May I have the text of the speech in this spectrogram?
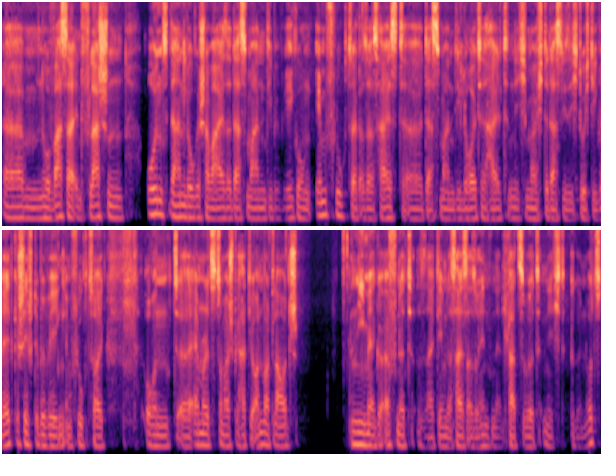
ähm, nur Wasser in Flaschen und dann logischerweise, dass man die Bewegung im Flugzeug, also das heißt, äh, dass man die Leute halt nicht möchte, dass sie sich durch die Weltgeschichte bewegen im Flugzeug. Und äh, Emirates zum Beispiel hat die Onboard Lounge nie mehr geöffnet seitdem. Das heißt also, hinten der Platz wird nicht genutzt.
